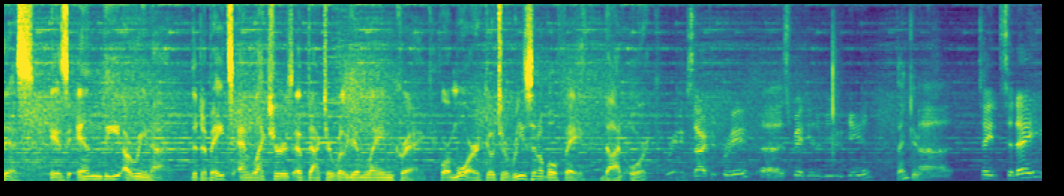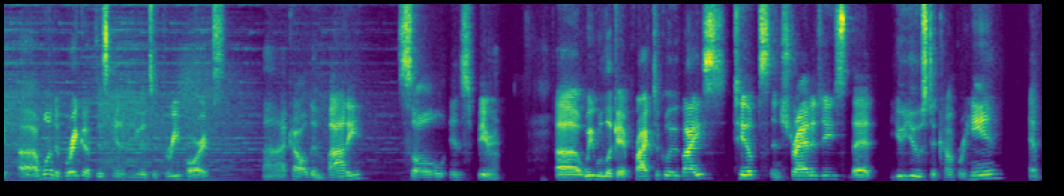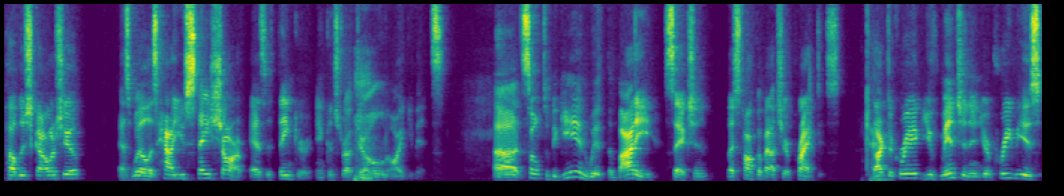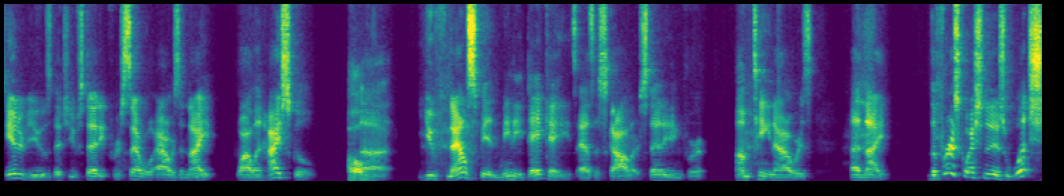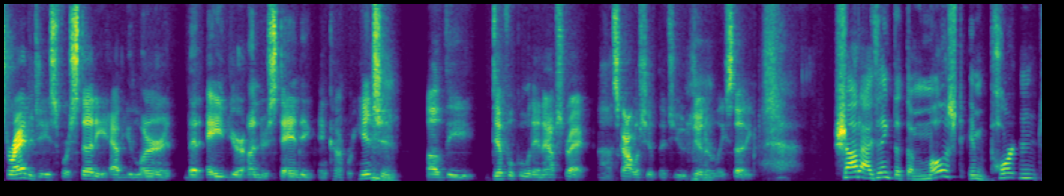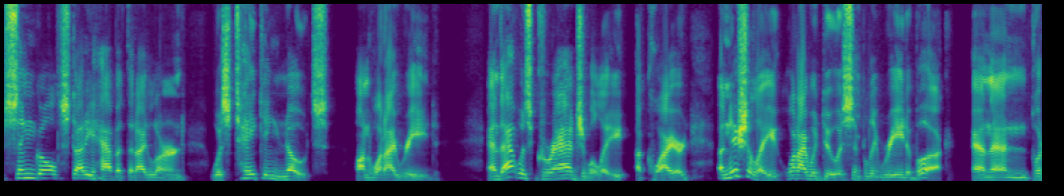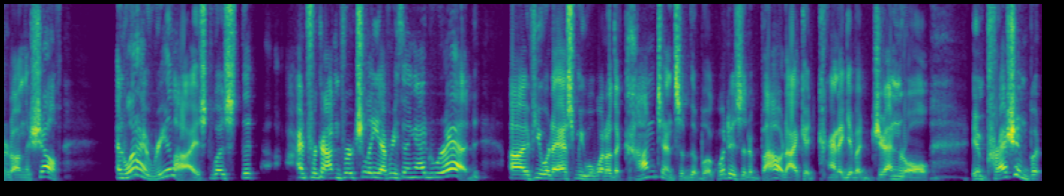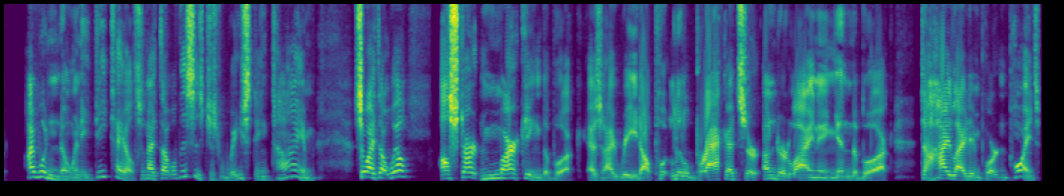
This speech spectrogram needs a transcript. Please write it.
This is In the Arena, the debates and lectures of Dr. William Lane Craig. For more, go to reasonablefaith.org. Greetings, Dr. Craig. Uh, it's great to interview you again. Thank you. Uh, t- today, uh, I wanted to break up this interview into three parts. Uh, I call them body, soul, and spirit. Uh, we will look at practical advice, tips, and strategies that you use to comprehend and publish scholarship, as well as how you stay sharp as a thinker and construct your Hmm. own arguments. Uh, so, to begin with the body section, let's talk about your practice. Okay. Dr. Craig, you've mentioned in your previous interviews that you've studied for several hours a night while in high school. oh, Uh, you've now spent many decades as a scholar studying for umpteen hours a night. The first question is What strategies for study have you learned that aid your understanding and comprehension of the difficult and abstract uh, scholarship that you generally study? Shada, I think that the most important single study habit that I learned was taking notes on what I read. And that was gradually acquired. Initially, what I would do is simply read a book and then put it on the shelf. And what I realized was that I'd forgotten virtually everything I'd read. Uh, if you were to ask me, well, what are the contents of the book? What is it about? I could kind of give a general impression, but I wouldn't know any details. And I thought, well, this is just wasting time. So I thought, well, I'll start marking the book as I read. I'll put little brackets or underlining in the book to highlight important points.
